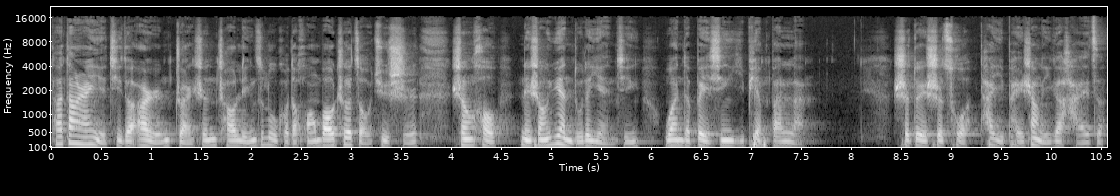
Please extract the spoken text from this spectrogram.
他当然也记得二人转身朝林子路口的黄包车走去时，身后那双怨毒的眼睛，弯的背心一片斑斓。是对是错，他已赔上了一个孩子，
